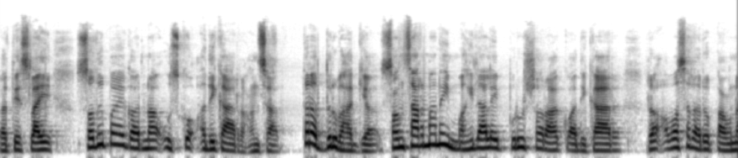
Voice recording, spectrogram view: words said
र त्यसलाई सदुपयोग गर्न उसको अधिकार रहन्छ। तर दुर्भाग्य संसारमा नै महिलाले पुरुष सरहको अधिकार र अवसरहरू पाउन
